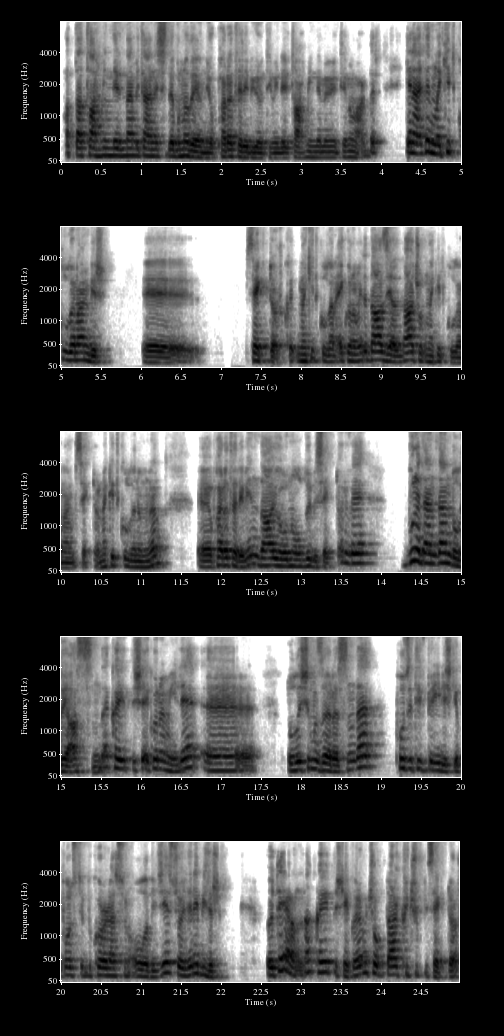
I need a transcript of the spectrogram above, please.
hatta tahminlerinden bir tanesi de buna dayanıyor. Para talebi yöntemiyle bir tahminleme yöntemi vardır. Genelde nakit kullanan bir e, sektör. Nakit kullanan ekonomide daha ziyade daha çok nakit kullanan bir sektör. Nakit kullanımının e, para talebinin daha yoğun olduğu bir sektör ve bu nedenden dolayı aslında kayıt dışı ekonomiyle e, dolaşımız arasında pozitif bir ilişki, pozitif bir korelasyon olabileceği söylenebilir. Öte yandan kayıt dışı ekonomi çok daha küçük bir sektör.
